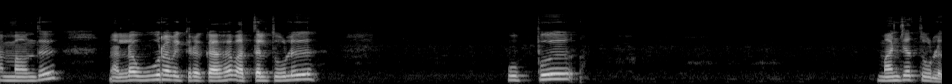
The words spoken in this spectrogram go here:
நம்ம வந்து நல்லா ஊற வைக்கிறதுக்காக வத்தல் தூள் உப்பு மஞ்சத்தூள்.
